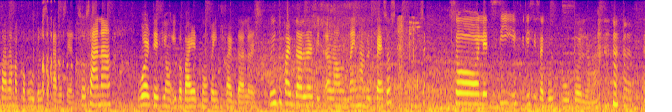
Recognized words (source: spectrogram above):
Para magpabudol sa carousel. So, sana worth it yung ibabayad kong $25. $25 is around 900 pesos. So, let's see if this is a good poodle. Ha?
